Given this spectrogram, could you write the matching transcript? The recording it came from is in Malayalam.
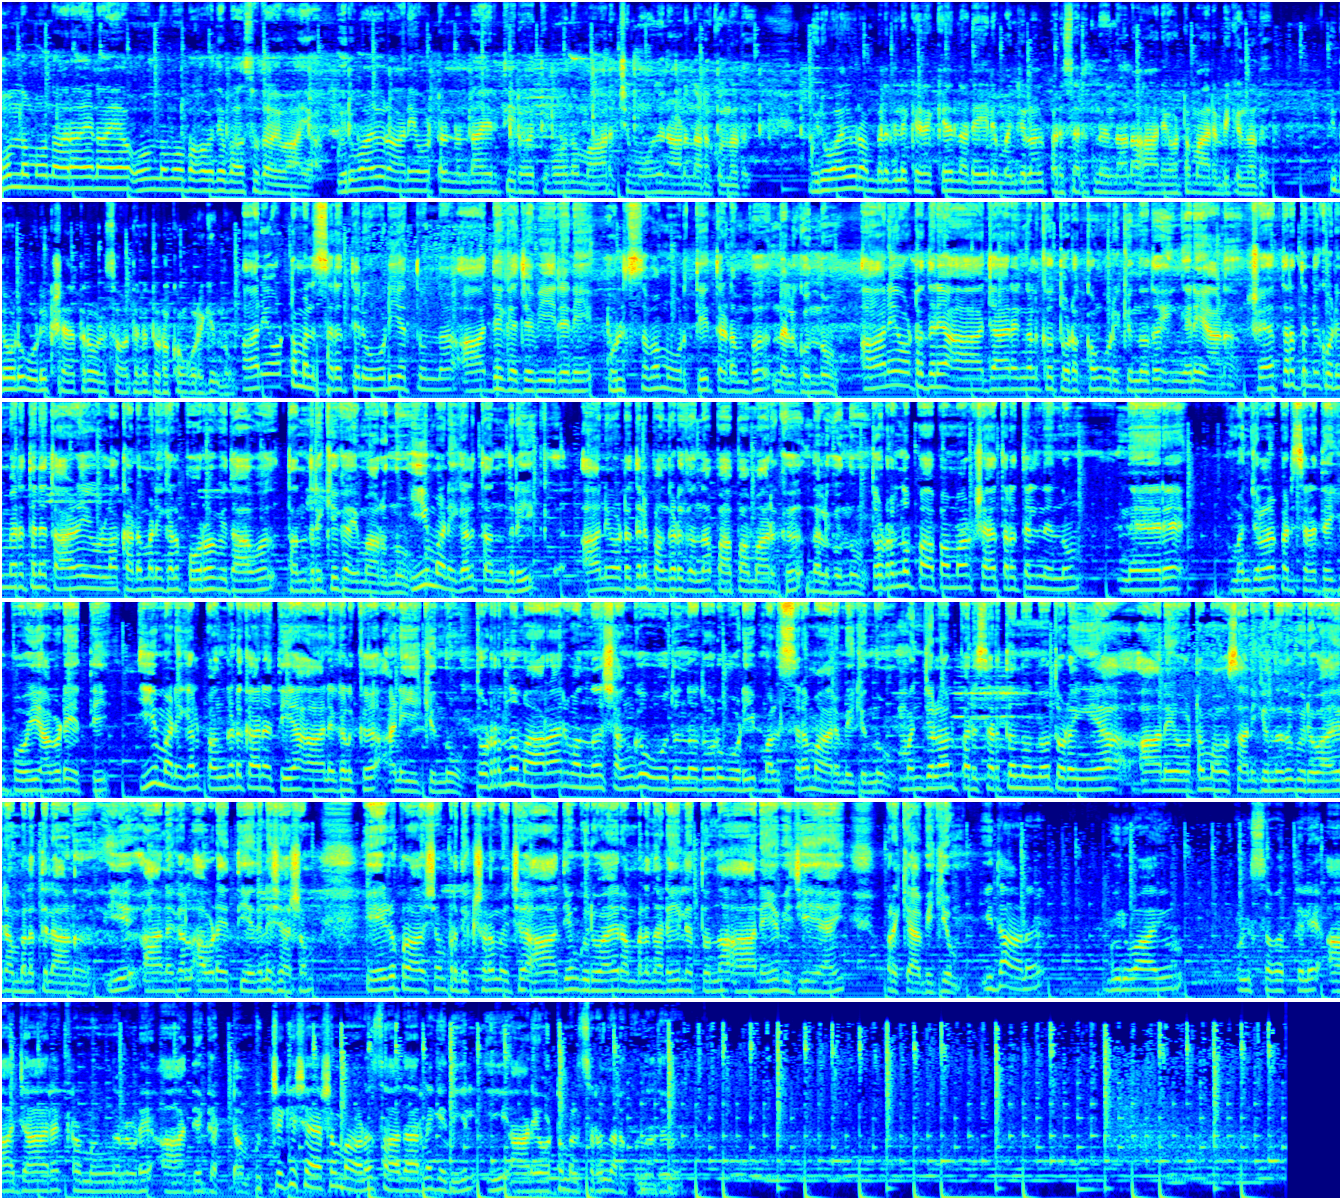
ഓം നമോ നാരായണായ ഓം നമോ ഭഗവതി വാസുദേവായ. ഗുരുവായൂർ ആനയോട്ടം രണ്ടായിരത്തി ഇരുപത്തി മൂന്ന് മാർച്ച് മൂന്നിനാണ് നടക്കുന്നത്. ഗുരുവായൂർ അമ്പലത്തിലെ കിഴക്കേ നടയിലെ മഞ്ജുലാൽ പരിസരത്ത് നിന്നാണ് ആനയോട്ടം ആരംഭിക്കുന്നത്. ഇതോടുകൂടി ക്ഷേത്ര ഉത്സവത്തിന് തുടക്കം കുറിക്കുന്നു. ആനയോട്ട മത്സരത്തിൽ ഓടിയെത്തുന്ന ആദ്യ ഗജവീരനെ ഉത്സവമൂർത്തി തെടമ്പ് നൽകുന്നു. ആനയോട്ടത്തിലെ ആചാരങ്ങൾക്ക് തുടക്കം കുറിക്കുന്നത് ഇങ്ങനെയാണ്. ക്ഷേത്രത്തിന്റെ കൊടിമരത്തിന് താഴെയുള്ള കടമണികൾ പൂർവപിതാവ് തന്ത്രിക്ക് കൈമാറുന്നു. ഈ മണികൾ തന്ത്രി ആനയോട്ടത്തിൽ പങ്കെടുക്കുന്ന പാപ്പാമാർക്ക് നൽകുന്നു. തുടർന്ന് പാപ്പാമാർ ക്ഷേത്രത്തിൽ നിന്നും നേരെ മഞ്ജുള പരിസരത്തേക്ക് പോയി അവിടെ എത്തി. ഈ മണികൾ പങ്കെടുക്കാനെത്തിയ ആനകൾക്ക് അണിയിക്കുന്നു. തുടർന്ന് മാറാൻ വന്ന് ശംഖ് ഊതുന്നതോടുകൂടി മത്സരം ആരംഭിക്കുന്നു. മഞ്ജുളാൽ പരിസരത്ത് നിന്ന് തുടങ്ങിയ ആനയോട്ടം അവസാനിക്കുന്നത് ഗുരുവായൂർ അമ്പലത്തിലാണ്. ഈ ആനകൾ അവിടെ എത്തിയതിനു ശേഷം ഏഴു പ്രാവശ്യം പ്രദക്ഷിണം വെച്ച് ആദ്യം ഗുരുവായൂർ അമ്പലനടയിൽ എത്തുന്ന ആനയെ വിജയിയായി പ്രഖ്യാപിക്കും. ഇതാണ് ഗുരുവായൂർ ഉത്സവത്തിലെ ആചാരക്രമങ്ങളുടെ ആദ്യഘട്ടം ഉച്ചയ്ക്ക് ശേഷമാണ് സാധാരണഗതിയിൽ ഈ ആനയോട്ട മത്സരം നടക്കുന്നത്.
